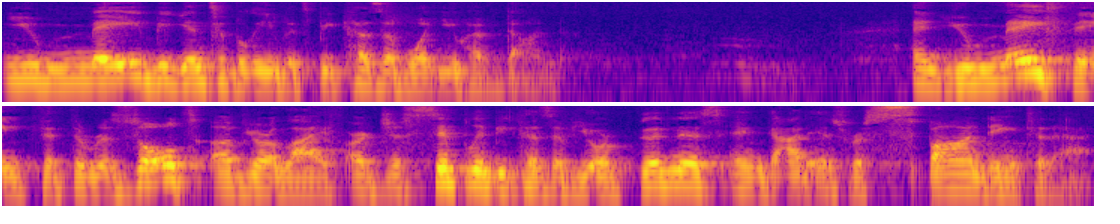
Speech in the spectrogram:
you may begin to believe it's because of what you have done. And you may think that the results of your life are just simply because of your goodness and God is responding to that.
